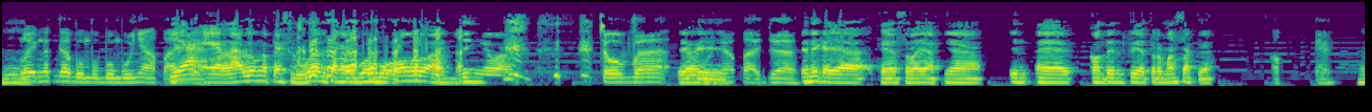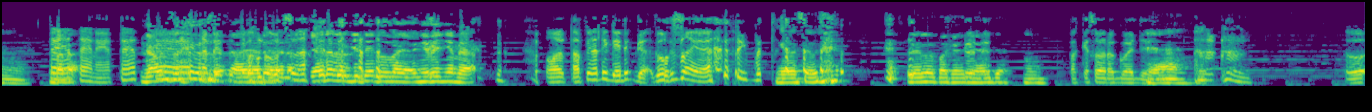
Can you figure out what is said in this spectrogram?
hmm. lo inget gak bumbu-bumbunya apa Ya aja elah lu ngetes gue di tangan gue bohong lu anjing emang. coba Ya, bumbunya iya. apa aja Ini kayak kayak selayaknya in, eh, content creator masak ya. Oke. Hmm. Tet, Ntar- tet, tet, Gak usah, Ya udah, nggak ya usah. udah. Ya udah lu gitu dulu ya, ngiringin ya. Oh, tapi nanti diedit gak? Gak usah ya, ribet. Gak usah, udah. Udah lu pakai aja. Hmm. Pakai suara gue aja. Ya. Tuh,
